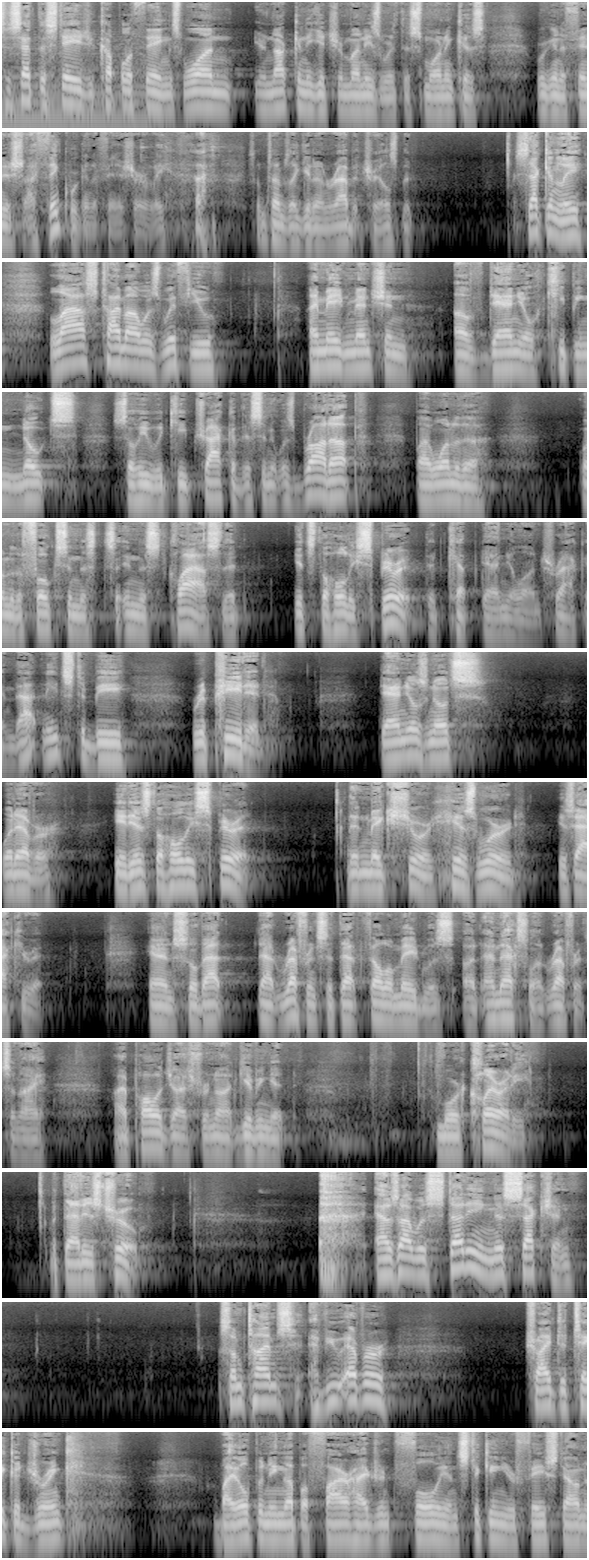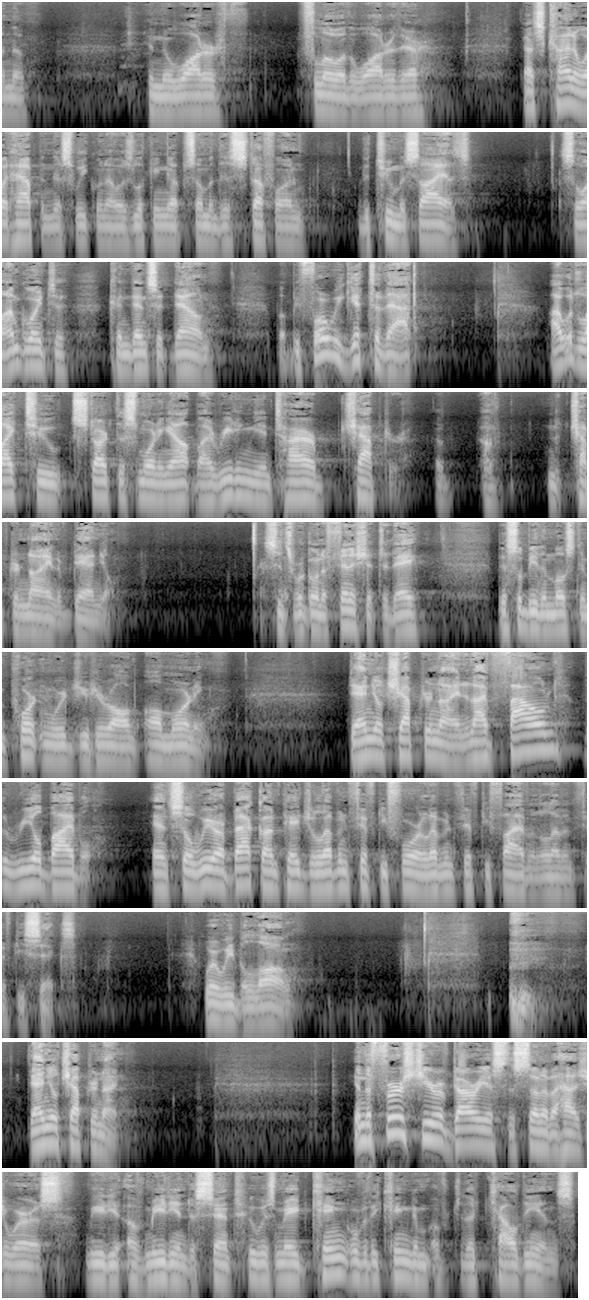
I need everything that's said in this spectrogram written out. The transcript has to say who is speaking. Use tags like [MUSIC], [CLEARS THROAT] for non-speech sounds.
Speaker 1: to set the stage, a couple of things. One, you're not going to get your money's worth this morning because we're going to finish, I think we're going to finish early. [LAUGHS] Sometimes I get on rabbit trails. But secondly, last time I was with you, I made mention of Daniel keeping notes so he would keep track of this. And it was brought up by one of the, one of the folks in this, in this class that it's the Holy Spirit that kept Daniel on track. And that needs to be repeated. Daniel's notes, whatever, it is the Holy Spirit that makes sure His word is accurate. And so that, that reference that that fellow made was an excellent reference, and I, I apologize for not giving it more clarity. But that is true. As I was studying this section, sometimes have you ever tried to take a drink by opening up a fire hydrant fully and sticking your face down in the in the water flow of the water there. That's kind of what happened this week when I was looking up some of this stuff on the two messiahs. So I'm going to condense it down. But before we get to that, I would like to start this morning out by reading the entire chapter of, of chapter 9 of Daniel. Since we're going to finish it today, this will be the most important word you hear all, all morning. Daniel chapter 9. And I've found the real Bible. And so we are back on page 1154, 1155, and 1156, where we belong. [CLEARS THROAT] Daniel chapter 9. In the first year of Darius, the son of Ahasuerus, of Median descent, who was made king over the kingdom of the Chaldeans,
